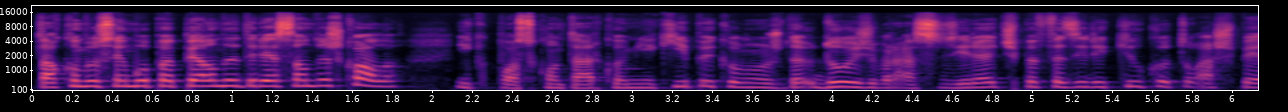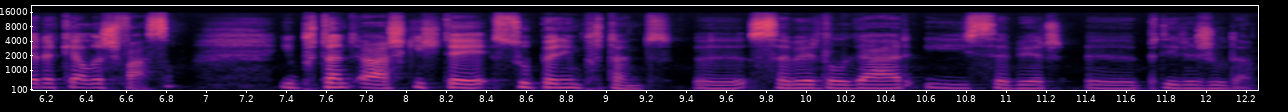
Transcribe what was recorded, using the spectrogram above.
tal como eu sei o meu papel na direção da escola e que posso contar com a minha equipa e com os dois braços direitos para fazer aquilo que eu estou à espera que elas façam. E, portanto, eu acho que isto é super importante, uh, saber delegar e saber uh, pedir ajuda.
